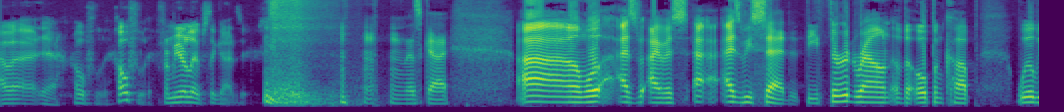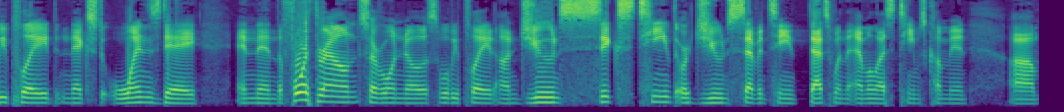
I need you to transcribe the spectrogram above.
I, uh, yeah, hopefully, hopefully, from your lips to God's ears. this guy. Um, well, as I was, as we said, the third round of the Open Cup will be played next Wednesday, and then the fourth round, so everyone knows, will be played on June 16th or June 17th. That's when the MLS teams come in um,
